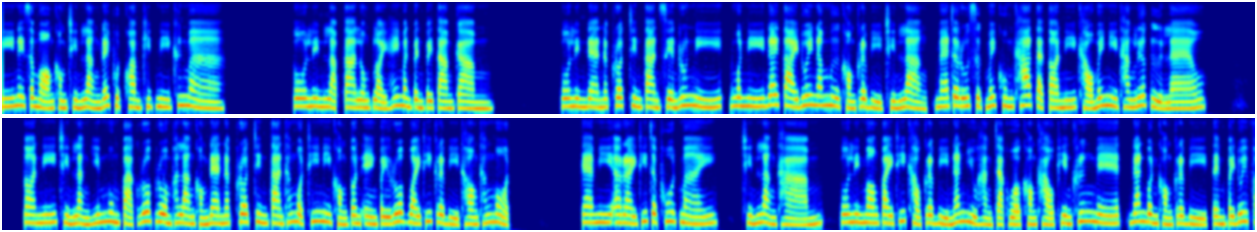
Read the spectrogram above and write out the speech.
นี้ในสมองของฉินหลังได้ผุดความคิดนี้ขึ้นมา โอลินหลับตาลงปล่อยให้มันเป็นไปตามกรรม โอลินแดนนักรจินตานเซียนรุ่นนี้ วันนี้ได้ตายด้วยน้ำมือของกระบี่ฉินหลัง แม้จะรู้สึกไม่คุ้มค่าแต่ตอนนี้เขาไม่มีทางเลือกอื่นแล้ว ตอนนี้ฉินหลังยิ้มมุมปากรวบรวมพลังของแดนนักพรตจินตานทั้งหมดที่มีของตนเองไปรวบไว้ที่กระบี่ทองทั้งหมด แกมีอะไรที่จะพูดไหม ฉินหลังถาม โอลินมองไปที่เขากระบี่นั่นอยู่ห่างจากหัวของเขาเพียงครึ่งเมตร ด้านบนของกระบี่เต็มไปด้วยไฟ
